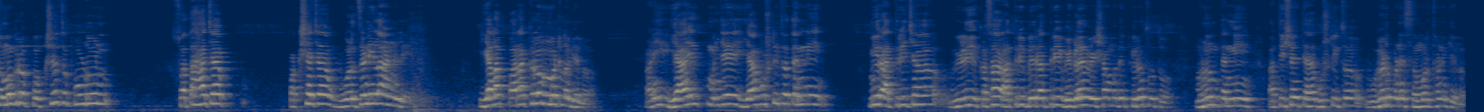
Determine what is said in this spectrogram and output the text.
समग्र पक्षच फोडून स्वतःच्या पक्षाच्या वळचणीला आणले. याला पराक्रम म्हटलं गेलं. आणि या म्हणजे या गोष्टीचं त्यांनी मी रात्रीच्या वेळी कसा रात्री बेरात्री वेगळ्या वेशामध्ये फिरत होतो म्हणून त्यांनी अतिशय त्या गोष्टीचं उघडपणे समर्थन केलं.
